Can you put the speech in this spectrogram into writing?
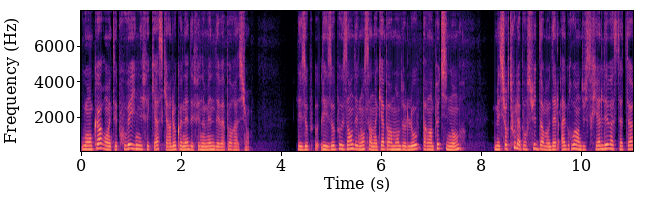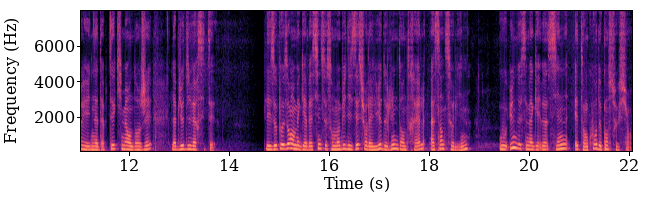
ou encore ont été prouvées inefficaces car l'eau connaît des phénomènes d'évaporation. Les, les, opposants dénoncent un accaparement de l'eau par un petit nombre, mais surtout la poursuite d'un modèle agro-industriel dévastateur et inadapté qui met en danger la biodiversité. Les opposants aux mégabassines se sont mobilisés sur les lieux de l'une d'entre elles, à Sainte-Soline, où une de ces mégabassines est en cours de construction.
